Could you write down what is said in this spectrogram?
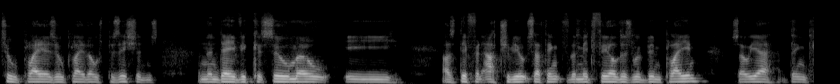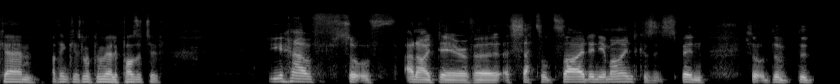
two players who play those positions. And then David Kasumu, he has different attributes, I think, for the midfielders we've been playing. So, yeah, I think um, I think it's looking really positive. Do you have sort of an idea of a, a settled side in your mind? Because it's been sort of the, the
